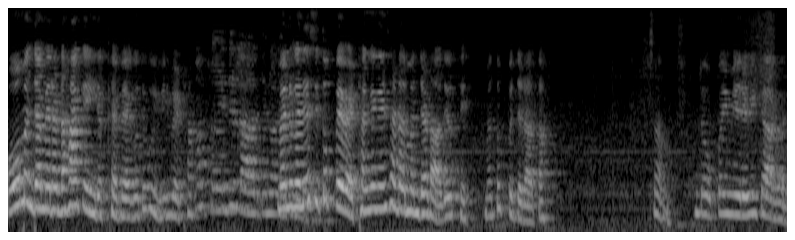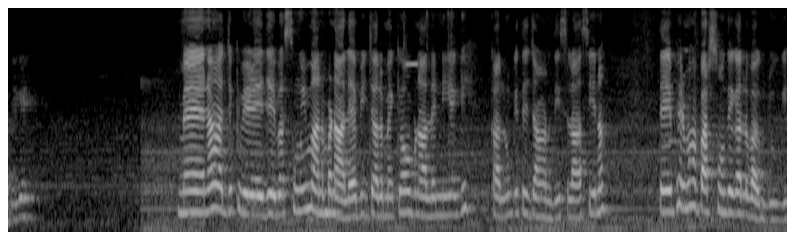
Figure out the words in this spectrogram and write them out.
ਉਹ ਮੰਜਾ ਮੇਰਾ ਡਹਾ ਕੇ ਹੀ ਰੱਖਿਆ ਪਿਆ ਗਾ ਤੇ ਕੋਈ ਵੀ ਨਹੀਂ ਬੈਠਾ। ਅੱਛਾ ਇਹਦੇ ਲਾਲ ਦੇ ਨਾਲ ਮੈਨੂੰ ਕਹਿੰਦੇ ਅਸੀਂ ਧੁੱਪੇ ਬੈਠਾਂਗੇ ਕਹਿੰਦੇ ਸਾਡਾ ਮੰਜਾ ਢਾ ਦੇ ਉੱਥੇ। ਮੈਂ ਧੁੱਪ ਚ ਡਾਤਾ ਚਲ ਜੋ ਪਈ ਮੇਰੇ ਵੀ 4 ਵੱਜ ਗਏ। ਮੈਂ ਨਾ ਅੱਜ ਕਵੇਲੇ ਜੇ ਬਸ ਉਹੀ ਮਨ ਬਣਾ ਲਿਆ ਵੀ ਚੱਲ ਮੈਂ ਕਿਉਂ ਬਣਾ ਲੈਣੀ ਹੈਗੀ। ਕੱਲ ਨੂੰ ਕਿਤੇ ਜਾਣ ਦੀ ਸਲਾਹ ਸੀ ਨਾ। ਤੇ ਫਿਰ ਮੈਂ ਪਰਸੋਂ ਤੇ ਗੱਲ ਵਗ ਜੂਗੀ।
